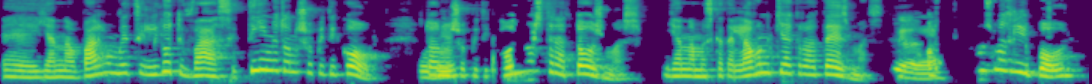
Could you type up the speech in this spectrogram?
Ε, για να βάλουμε έτσι λίγο τη βάση. Τι είναι το νοσοποιητικο Το νοσοποιητικό είναι ο στρατός μας, για να μας καταλάβουν και οι ακροατές μας. Ο στρατός μας λοιπόν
